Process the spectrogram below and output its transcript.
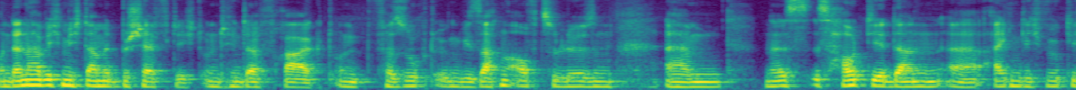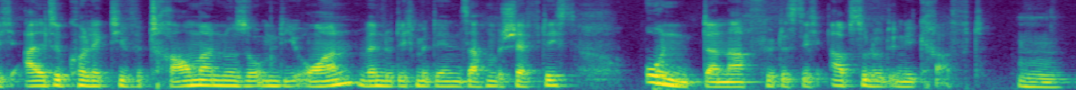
Und dann habe ich mich damit beschäftigt und hinterfragt und versucht, irgendwie Sachen aufzulösen. Ähm, ne, es, es, haut dir dann äh, eigentlich wirklich alte kollektive Trauma nur so um die Ohren, wenn du dich mit den Sachen beschäftigst. Und danach führt es dich absolut in die Kraft. Mhm.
